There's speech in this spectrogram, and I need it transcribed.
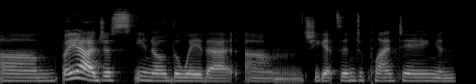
Um, but yeah, just, you know, the way that um, she gets into planting and,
